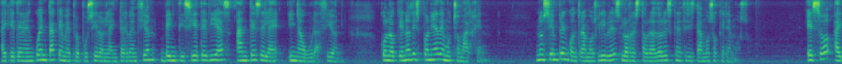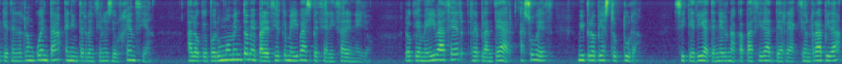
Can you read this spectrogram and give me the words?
Hay que tener en cuenta que me propusieron la intervención 27 días antes de la inauguración, con lo que no disponía de mucho margen. No siempre encontramos libres los restauradores que necesitamos o queremos. Eso hay que tenerlo en cuenta en intervenciones de urgencia, a lo que por un momento me pareció que me iba a especializar en ello, lo que me iba a hacer replantear, a su vez, mi propia estructura, si quería tener una capacidad de reacción rápida,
